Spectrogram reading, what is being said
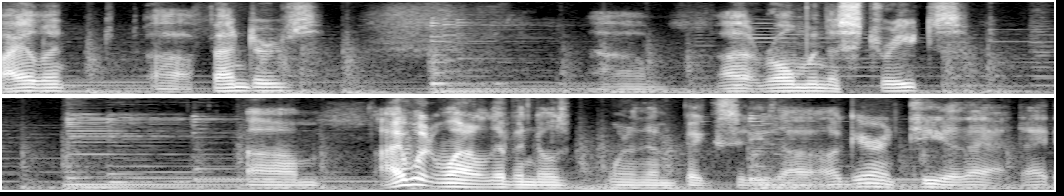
violent uh, offenders, um, roaming the streets. Um, I wouldn't want to live in those one of them big cities. I'll, I'll guarantee you that. I,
